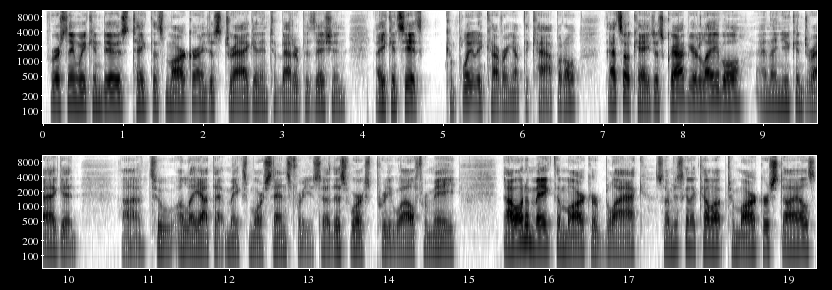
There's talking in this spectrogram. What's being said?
First thing we can do is take this marker and just drag it into better position. Now you can see it's completely covering up the Capitol. That's okay. Just grab your label and then you can drag it uh, to a layout that makes more sense for you. So this works pretty well for me. Now I want to make the marker black. So I'm just going to come up to marker styles.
